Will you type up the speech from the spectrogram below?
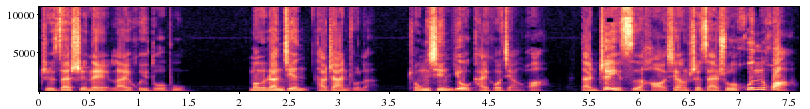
只在室内来回踱步。猛然间，他站住了。重新又开口讲话，但这次好像是在说荤话。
